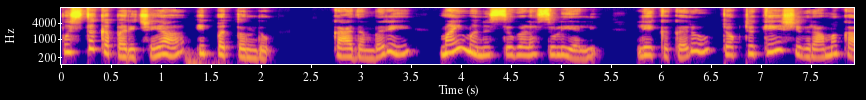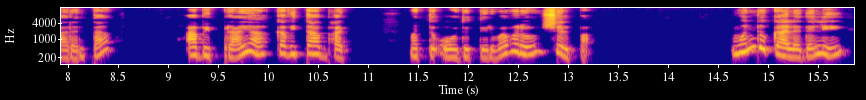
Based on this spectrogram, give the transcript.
ಪುಸ್ತಕ ಪರಿಚಯ ಇಪ್ಪತ್ತೊಂದು. ಕಾದಂಬರಿ ಮೈ ಮನಸ್ಸುಗಳ ಸುಳಿಯಲ್ಲಿ. ಲೇಖಕರು ಡಾಕ್ಟರ್ ಕೆ. ಶಿವರಾಮ ಕಾರಂತ ಅಭಿಪ್ರಾಯ ಕವಿತಾ ಭಟ್ ಮತ್ತು ಓದುತ್ತಿರುವವರು ಶಿಲ್ಪ. ಒಂದು ಕಾಲದಲ್ಲಿ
